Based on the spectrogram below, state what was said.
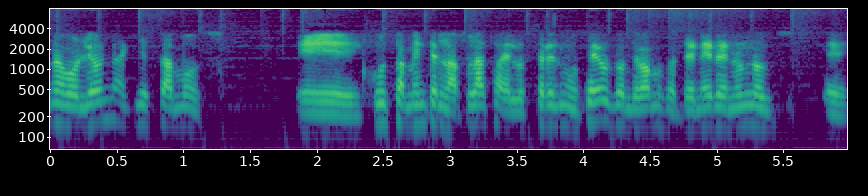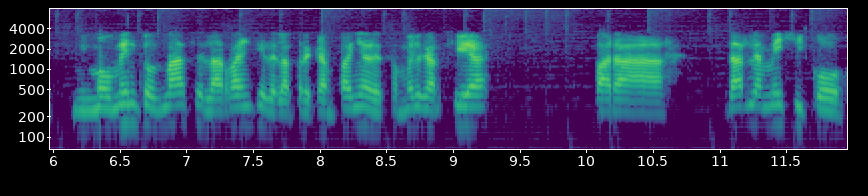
Nuevo León, aquí estamos eh, justamente en la Plaza de los Tres Museos, donde vamos a tener en unos eh, momentos más el arranque de la precampaña de Samuel García para darle a México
